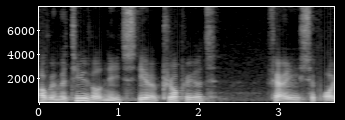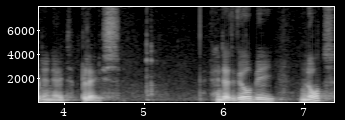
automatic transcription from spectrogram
our material needs their appropriate, very subordinate place. And that will be not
